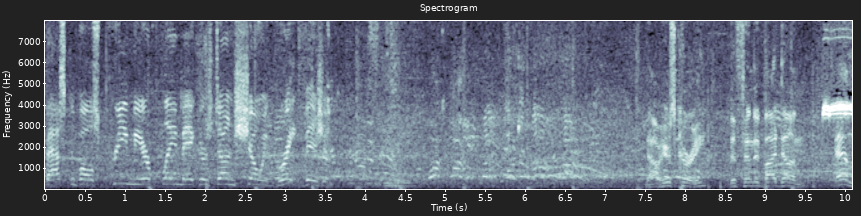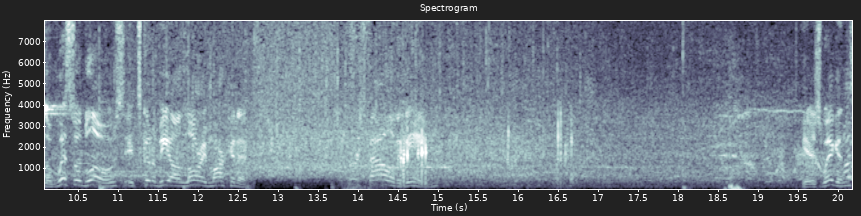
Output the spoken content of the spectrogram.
basketball's premier playmakers Dunn showing great vision. Now here's Curry, defended by Dunn. And the whistle blows. It's going to be on Lauri Markkanen. First foul of the game. Here's Wiggins.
